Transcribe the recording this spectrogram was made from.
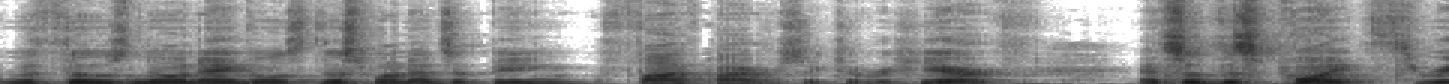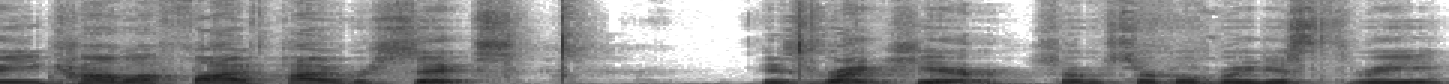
with those known angles. This one ends up being 5 pi over 6 over here. And so this point, 3 comma 5 pi over 6, is right here. So circle of radius 3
